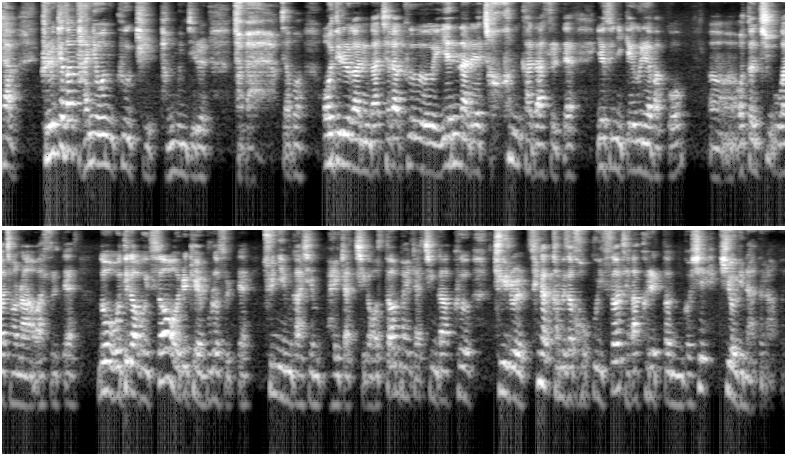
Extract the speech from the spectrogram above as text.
자, 그렇게 해서 다녀온 그 길, 방문지를 저벅저벅 어디를 가는가. 제가 그 옛날에 처음 가닿았을 때 예수님께 은혜 받고 어, 어떤 친구가 전화 왔을 때 너 어디 가고 있어? 이렇게 물었을 때 주님 가신 발자취가 어떤 발자취인가 그 뒤를 생각하면서 걷고 있어 제가 그랬던 것이 기억이 나더라고요.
